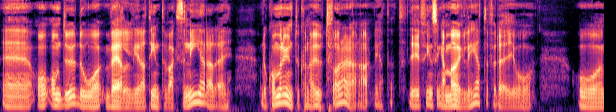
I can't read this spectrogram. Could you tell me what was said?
Eh, och om du då väljer att inte vaccinera dig, då kommer du inte kunna utföra det här arbetet. Det finns inga möjligheter för dig att och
